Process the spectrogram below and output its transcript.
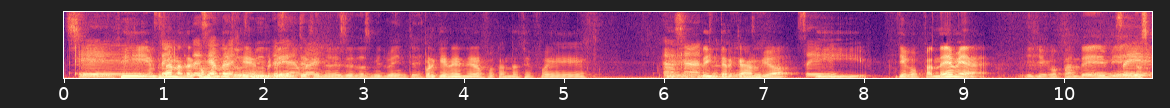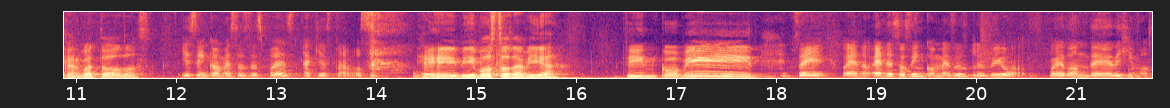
Sí, sí empezaron a andar como en diciembre. 2020, finales de 2020. Porque en enero fue cuando se fue eh, de intercambio y llegó pandemia. Y llegó pandemia y nos cargó a todos. Y cinco meses después, aquí estamos. ¡Hey! ¡Vivos todavía! ¡Sin COVID! Sí, bueno, en esos cinco meses, les digo, fue donde dijimos,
